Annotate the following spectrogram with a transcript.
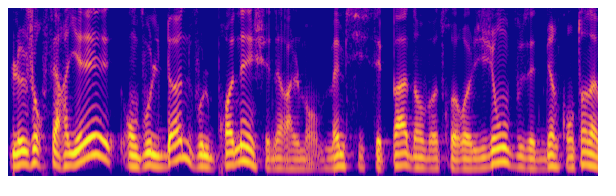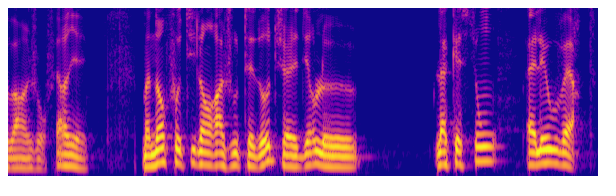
Le jour férié, on vous le donne, vous le prenez généralement. Même si c'est pas dans votre religion, vous êtes bien content d'avoir un jour férié. Maintenant, faut-il en rajouter d'autres? J'allais dire, le, la question, elle est ouverte.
